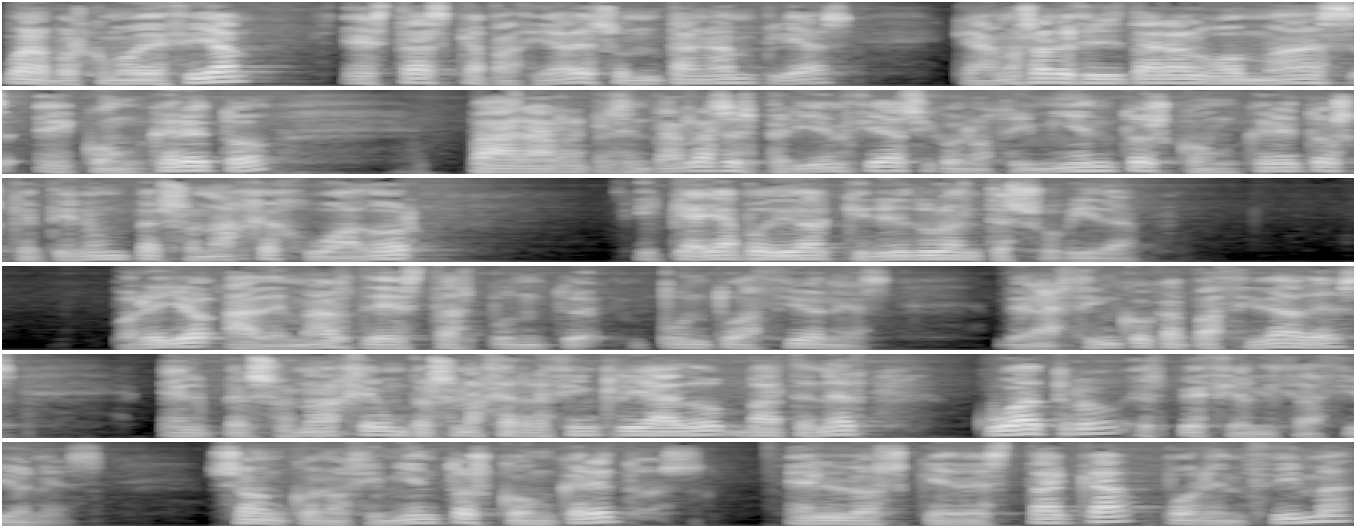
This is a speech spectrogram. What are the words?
Bueno, pues como decía, estas capacidades son tan amplias que vamos a necesitar algo más eh, concreto para representar las experiencias y conocimientos concretos que tiene un personaje jugador y que haya podido adquirir durante su vida. Por ello, además de estas puntuaciones de las cinco capacidades, el personaje, un personaje recién criado, va a tener cuatro especializaciones. Son conocimientos concretos en los que destaca por encima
